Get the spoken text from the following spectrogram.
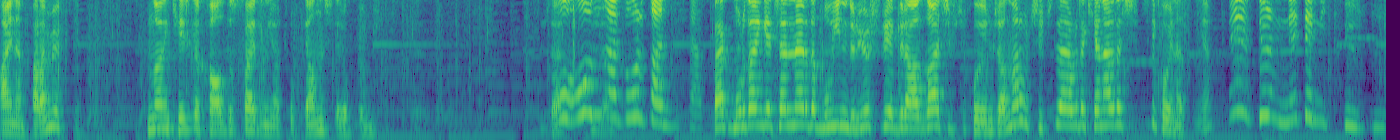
Aynen param yok ki. Bunların keşke kaldırsaydım ya. Çok yanlış yere koymuşum. Güzel. O güzel. onlar da oradan şey. Bak buradan geçenler de bu indiriyor. Şuraya biraz daha çiftçi koyayım canlar. Bu çiftçiler burada kenarda çiftçilik oynasın ya. Ben diyorum neden 200 bunlar?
